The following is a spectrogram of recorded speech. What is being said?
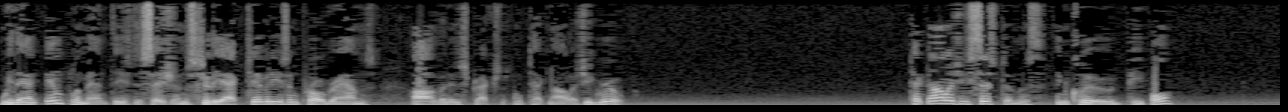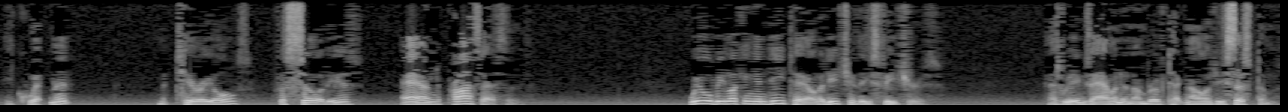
We then implement these decisions through the activities and programs of an instructional technology group. Technology systems include people, equipment, materials, facilities, and processes. We will be looking in detail at each of these features as we examine a number of technology systems.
